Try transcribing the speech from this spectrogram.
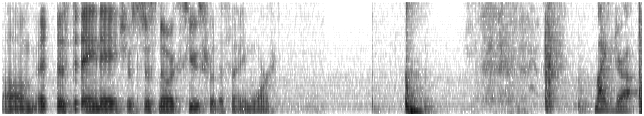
Um, in this day and age, there's just no excuse for this anymore. Mic drop.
